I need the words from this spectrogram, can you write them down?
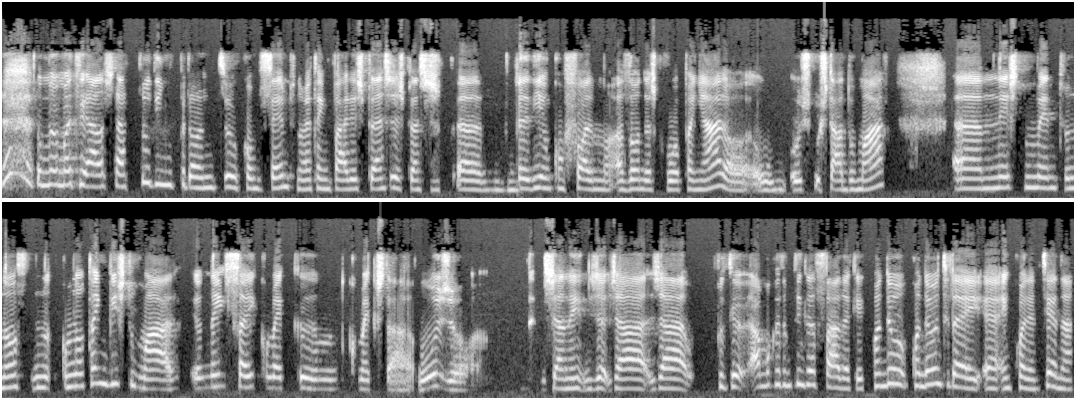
o meu material está tudinho pronto, como sempre, não é? Tenho várias pranchas, as pranchas uh, variam conforme as ondas que vou apanhar, ou, o, o estado do mar. Uh, neste momento, não, como não tenho visto o mar, eu nem sei como é que, como é que está hoje, ou, já, nem, já, já, já porque há uma coisa muito engraçada que é quando eu, quando eu entrei eh, em quarentena,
